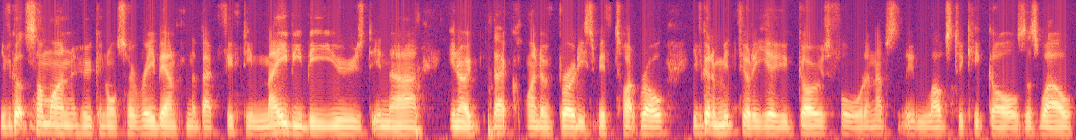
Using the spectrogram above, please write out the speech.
You've got someone who can also rebound from the back fifty. Maybe be used in uh, you know that kind of Brodie Smith type role. You've got a midfielder here who goes forward and absolutely loves to kick goals as well.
